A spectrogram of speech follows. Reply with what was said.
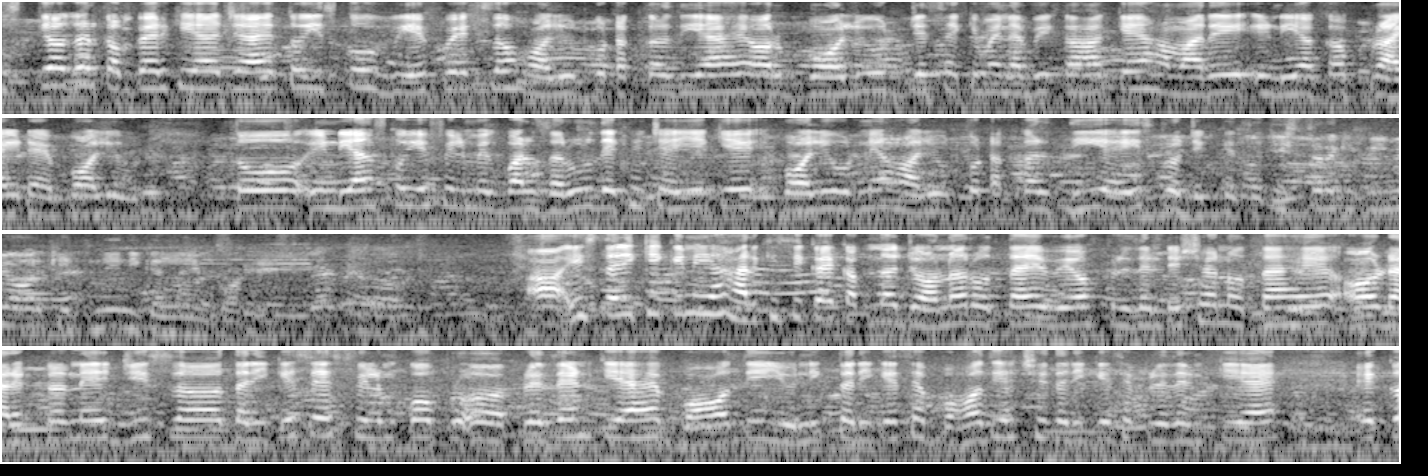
उसके अगर कंपेयर किया जाए तो इसको वी एफ़ हॉलीवुड को टक्कर दिया है। और बॉलीवुड जैसे कि मैंने अभी कहा कि हमारे इंडिया का प्राइड है। बॉलीवुड। तो इंडियंस को ये फ़िल्म एक बार ज़रूर देखनी चाहिए कि बॉलीवुड ने हॉलीवुड को टक्कर दी है इस प्रोजेक्ट के ज़रिए इस तरह की फ़िल्में और कितनी निकलना इम्पोर्टेंट आ, इस तरीके के नहीं हर किसी का एक अपना जॉनर होता है वे ऑफ़ प्रेजेंटेशन होता है और डायरेक्टर ने जिस तरीके से इस फ़िल्म को प्रेजेंट किया है बहुत ही यूनिक तरीके से बहुत ही अच्छे तरीके से प्रेजेंट किया है। एक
